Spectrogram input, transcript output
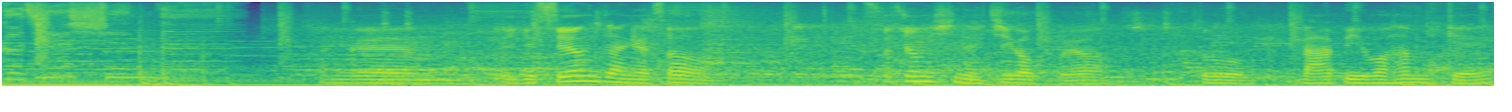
거짓인데 방금 여기 수영장에서 수중신을 찍었고요. 또 나비와 함께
